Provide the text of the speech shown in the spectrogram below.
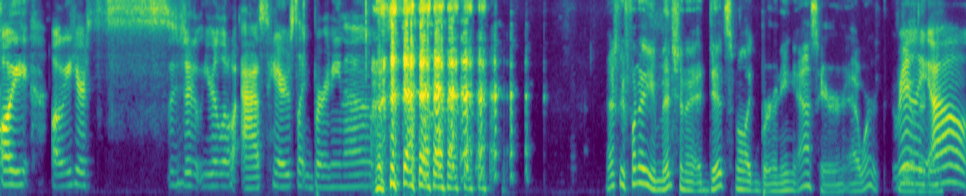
all you, all you hear is your, your little ass hairs like burning up. Actually, funny you mention it. It did smell like burning ass hair at work. really? Oh,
